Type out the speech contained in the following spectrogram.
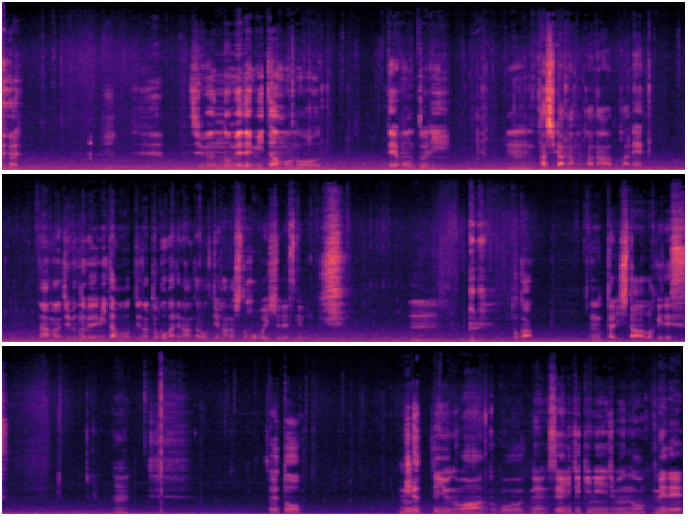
自分の目で見たものって本当に、うん、確かなのかなとかね。あまあ自分の目で見たものっていうのはどこまでなんだろうっていう話とほぼ一緒ですけど。うん。とか、思ったりしたわけです。うん。それと、見るっていうのは、こうね、生理的に自分の目で、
